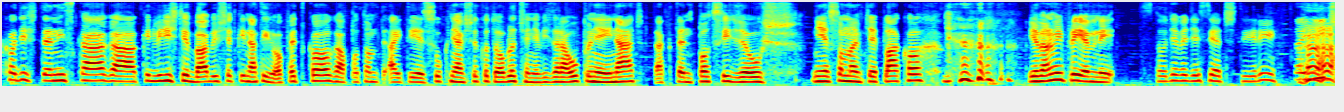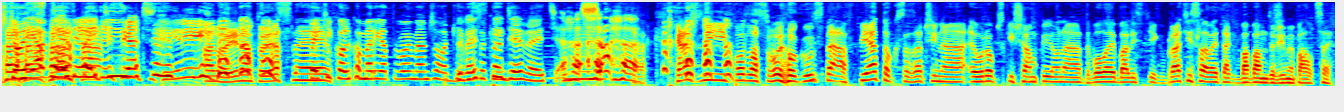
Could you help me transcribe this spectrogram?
chodíš v teniskách a keď vidíš tie baby všetky na tých opätkoch a potom aj tie sukne a všetko to oblečenie vyzerá úplne ináč, tak ten pocit, že už nie som len v teplákoch, je veľmi príjemný. 194. To je nič, čo ja viem. 194. Áno, je nám to jasné. Peti, koľko meria tvoj manžel? Aký je vysoký? 209. Tak, každý podľa svojho gusta a v piatok sa začína Európsky šampionát volejbalistiek v Bratislave, tak babám držíme palce.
